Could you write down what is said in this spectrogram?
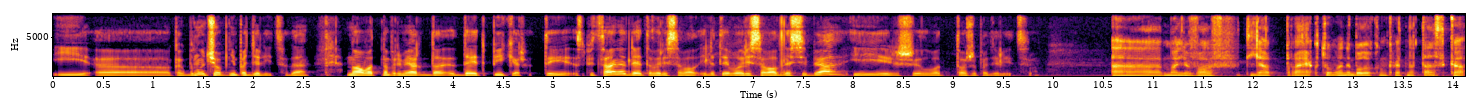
и э, как бы, ну, чего бы не поделиться, да? Ну, а вот, например, да- Date Picker, ты специально для этого рисовал? Или ты его рисовал для себя и решил вот тоже поделиться? Е, Малював для проекту. У мене була конкретна таска,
